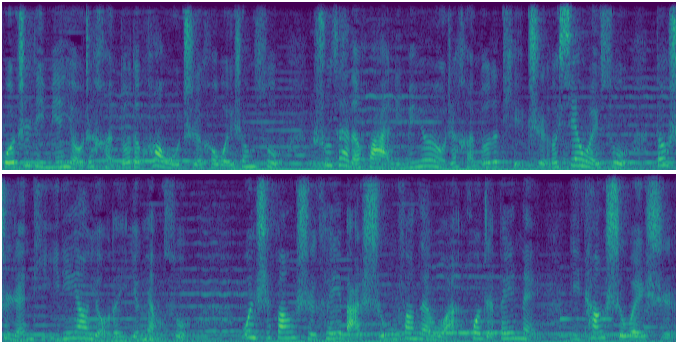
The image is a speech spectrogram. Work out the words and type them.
果汁里面有着很多的矿物质和维生素，蔬菜的话里面拥有着很多的铁质和纤维素，都是人体一定要有的营养素。喂食方式可以把食物放在碗或者杯内，以汤匙喂食，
